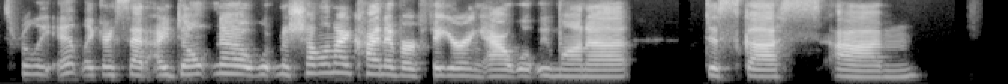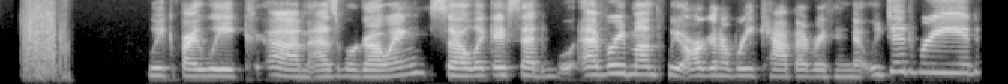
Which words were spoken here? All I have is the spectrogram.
it's really it. Like I said, I don't know what Michelle and I kind of are figuring out what we want to discuss um week by week um as we're going. So like I said, every month we are going to recap everything that we did read.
